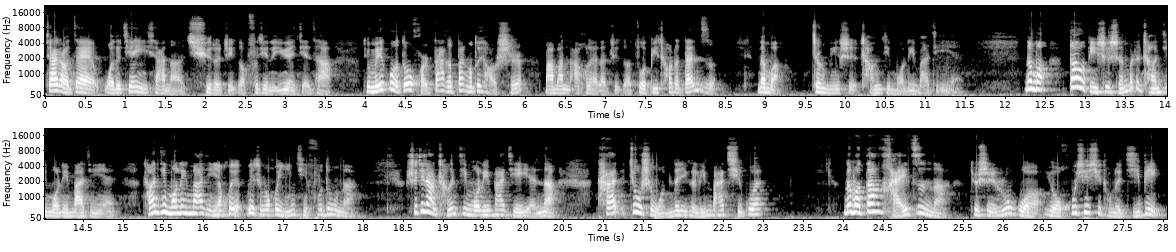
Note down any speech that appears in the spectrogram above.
家长在我的建议下呢，去了这个附近的医院检查，就没过多会儿，大概半个多小时，妈妈拿回来了这个做 B 超的单子，那么证明是肠系膜淋巴结炎。那么到底是什么是肠系膜淋巴结炎？肠系膜淋巴结炎会为什么会引起腹痛呢？实际上，肠系膜淋巴结炎呢，它就是我们的一个淋巴器官。那么，当孩子呢，就是如果有呼吸系统的疾病，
